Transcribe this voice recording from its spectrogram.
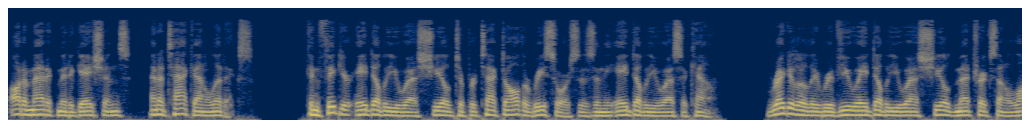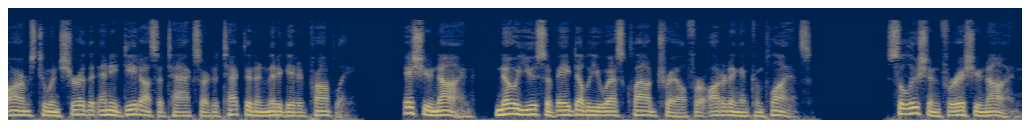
automatic mitigations, and attack analytics. Configure AWS Shield to protect all the resources in the AWS account. Regularly review AWS Shield metrics and alarms to ensure that any DDoS attacks are detected and mitigated promptly. Issue 9 No use of AWS CloudTrail for auditing and compliance. Solution for Issue 9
